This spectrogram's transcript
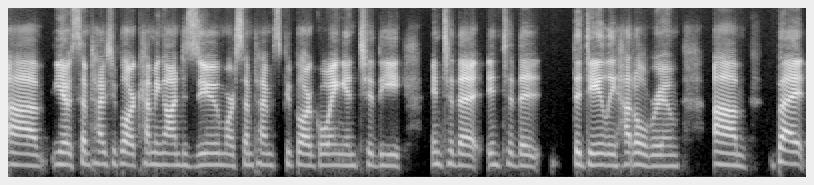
um, you know sometimes people are coming on to zoom or sometimes people are going into the into the into the the daily huddle room. Um, but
